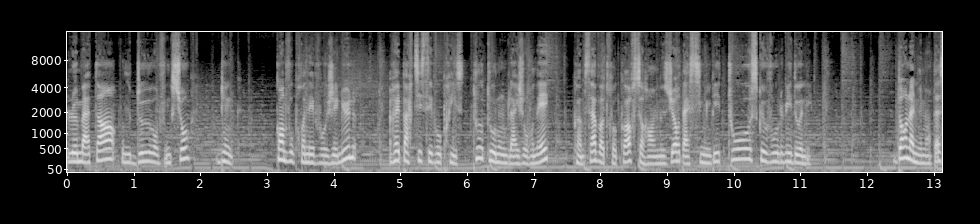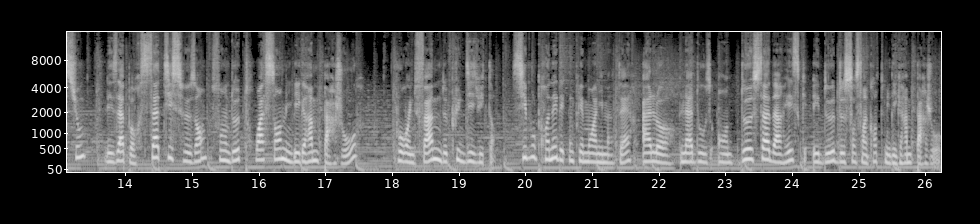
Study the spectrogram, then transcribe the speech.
le matin ou deux en fonction, donc, quand vous prenez vos gélules, répartissez vos prises tout au long de la journée, comme ça votre corps sera en mesure d'assimiler tout ce que vous lui donnez. Dans l'alimentation, les apports satisfaisants sont de 300 mg par jour pour une femme de plus de 18 ans. Si vous prenez des compléments alimentaires, alors la dose en deçà d'un risque est de 250 mg par jour.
